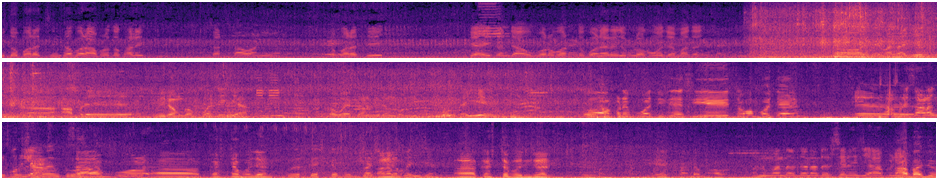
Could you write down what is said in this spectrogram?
એ તો ભરતસિંહ ખબર આપણે તો ખાલી સટકાવવાની તો ભરતસિંહ કે અહીં કંઈ આવું બરોબર? તો બને રહેજો બ્લોકમાં જય માતાજી. જય માતાજી. આપણે વિરમગમ પહોંચી ગયા. હવે એકણ વિરમગમની કંપની જઈએ. તો આપણે પહોંચી ગયા છીએ. તો પહોંચ્યા આપણે સાળંગપુર લે સાળંગપુર. કષ્ટભજન. કષ્ટભંજન. કષ્ટભંજન. એ ખાડમ હનુમાન દાદાના દર્શને જે આપણે આ બાજુ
